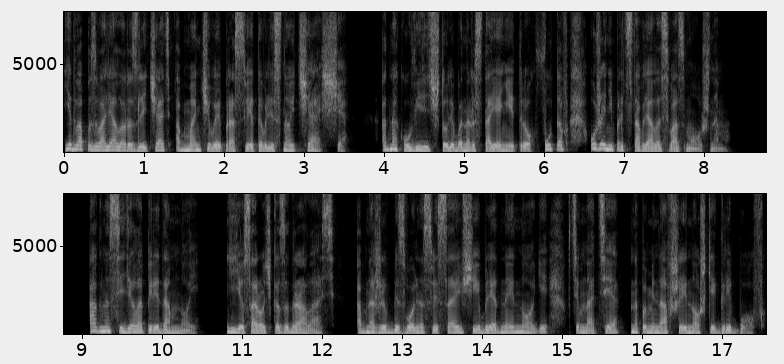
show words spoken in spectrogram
едва позволяло различать обманчивые просветы в лесной чаще. Однако увидеть что-либо на расстоянии трех футов уже не представлялось возможным. Агнес сидела передо мной. Ее сорочка задралась, обнажив безвольно свисающие бледные ноги, в темноте напоминавшие ножки грибов.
